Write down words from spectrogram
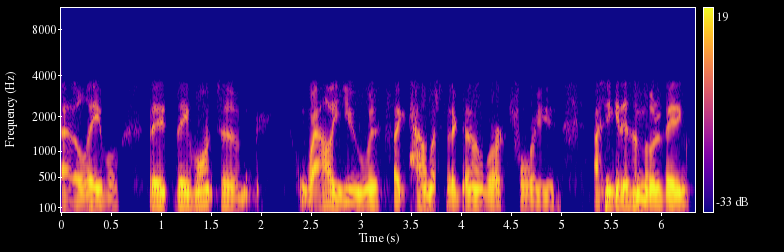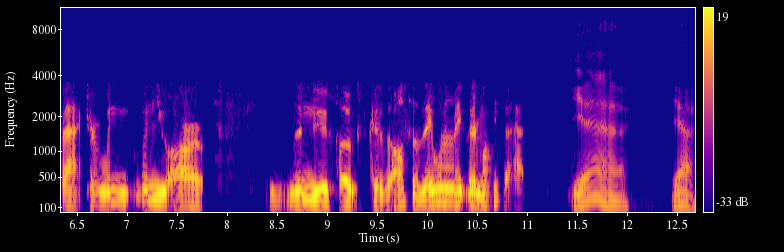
at a label, they they want to wow you with like how much they're going to work for you. I think it is a motivating factor when when you are the new folks because also they want to make their money back. yeah, yeah.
